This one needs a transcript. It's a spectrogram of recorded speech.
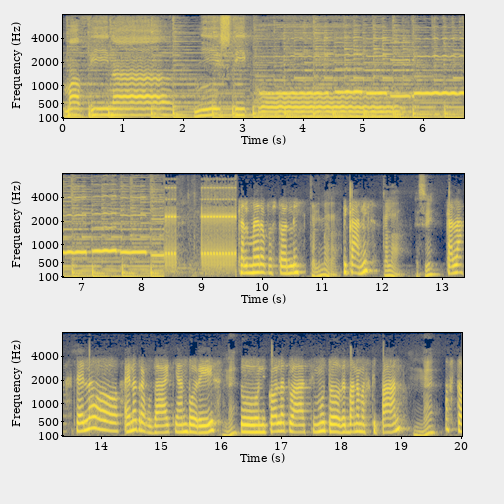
μ' αφήνα νηστικό Καλημέρα, Αποστόλη. Καλημέρα. Τι κάνεις; Καλά. Εσύ; Καλά. Θέλω ένα τραγουδάκι, αν μπορείς, Ναι. του Νικόλα του Άσιμου, το Δεν πάνε να μας χτυπάν. Ναι. Αυτό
